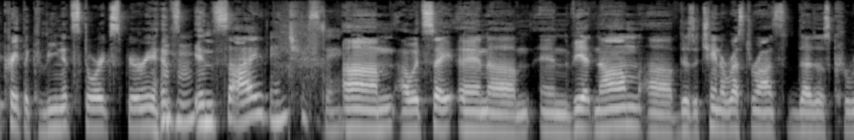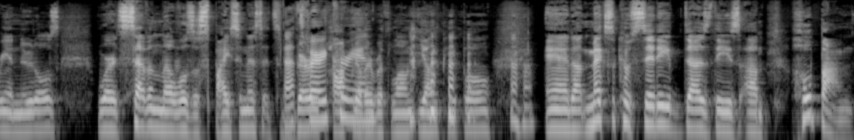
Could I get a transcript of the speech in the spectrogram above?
recreate the convenience store experience Mm-hmm. inside. Interesting. Um, I would say in um, in Vietnam, uh, there's a chain of restaurants that does Korean noodles where it's seven levels of spiciness. It's That's very, very popular Korean. with long, young people. And uh, Mexico City does these um, hopang,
